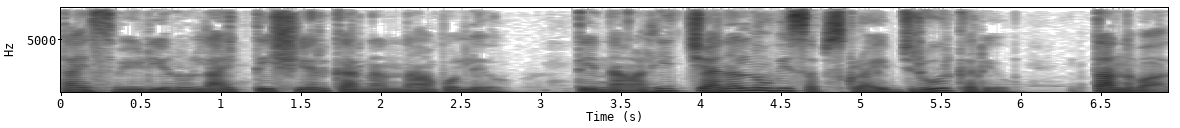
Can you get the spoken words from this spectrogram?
ਤਾਂ ਇਸ ਵੀਡੀਓ ਨੂੰ ਲਾਈਕ ਤੇ ਸ਼ੇਅਰ ਕਰਨਾ ਨਾ ਭੁੱਲਿਓ ਤੇ ਨਾਲ ਹੀ ਚੈਨਲ ਨੂੰ ਵੀ ਸਬਸਕ੍ਰਾਈਬ ਜ਼ਰੂਰ ਕਰਿਓ। ਧੰਨਵਾਦ।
